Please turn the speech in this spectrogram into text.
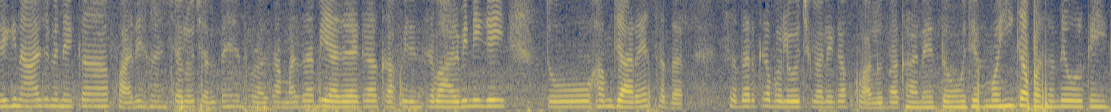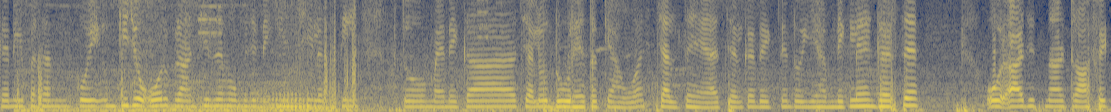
लेकिन आज मैंने कहा, फ़ारिग हैं चलो चलते हैं थोड़ा सा मज़ा भी आ जाएगा, काफ़ी दिन से बाहर भी नहीं गई। तो हम जा रहे हैं सदर। सदर का बलोच वाले का फ़ालूदा खाने तो मुझे वहीं का पसंद है और कहीं का नहीं पसंद। कोई उनकी जो और ब्रांचेज़ हैं, वो मुझे नहीं अच्छी लगती। तो मैंने कहा, चलो, दूर है तो क्या हुआ? चलते हैं, आज चल कर देखते हैं। तो ये हम निकले हैं घर से। और आज इतना ट्रैफ़िक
